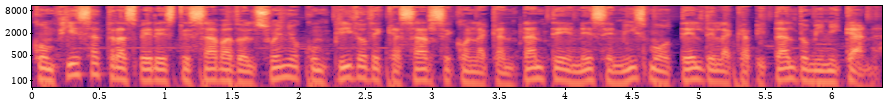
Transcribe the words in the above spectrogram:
confiesa tras ver este sábado el sueño cumplido de casarse con la cantante en ese mismo hotel de la capital dominicana.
